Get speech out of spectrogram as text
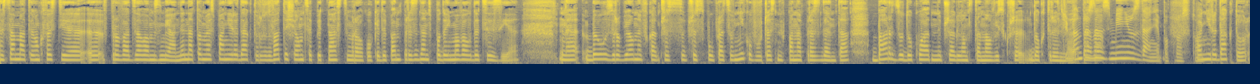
e, sama tę kwestię e, wprowadzałam zmiany. Natomiast pani redaktor, w 2015 roku, kiedy pan prezydent podejmował decyzję, był zrobiony w, przez, przez współpracowników ówczesnych pana prezydenta bardzo dokładny przegląd stanowisk doktryny. Czyli pan prawa- prezydent zmienił zdanie po prostu. Pani redaktor,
